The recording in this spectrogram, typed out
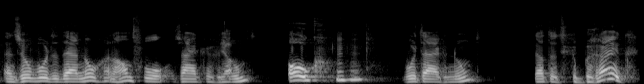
En zo worden daar nog een handvol zaken Ja. genoemd. Ook Mhm. wordt daar genoemd dat het gebruik,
